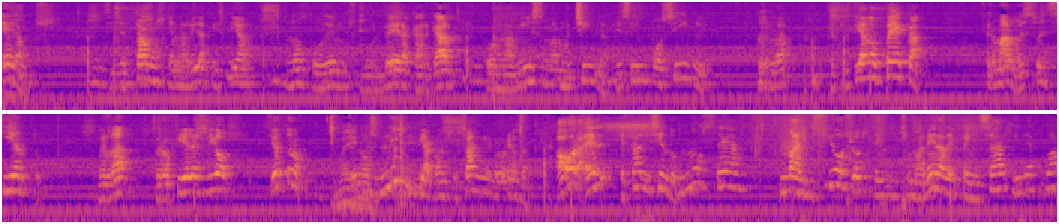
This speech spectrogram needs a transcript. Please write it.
Éramos. Si estamos en la vida cristiana, no podemos volver a cargar con la misma mochila. Es imposible, ¿verdad? El cristiano peca, hermano, eso es cierto, ¿verdad? Pero fiel es Dios, ¿cierto o no? Que nos limpia con su sangre gloriosa. Ahora, Él está diciendo, no sean maliciosos en su manera de pensar y de actuar.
